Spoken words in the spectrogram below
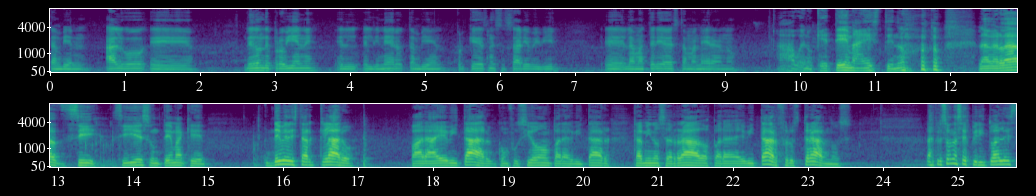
también algo, eh, de dónde proviene el, dinero también, porque es necesario vivir eh, la materia de esta manera, ¿no? Ah, bueno, qué tema este, ¿no? la verdad, sí, sí es un tema que debe de estar claro para evitar confusión, para evitar caminos cerrados, para evitar frustrarnos. Las personas espirituales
